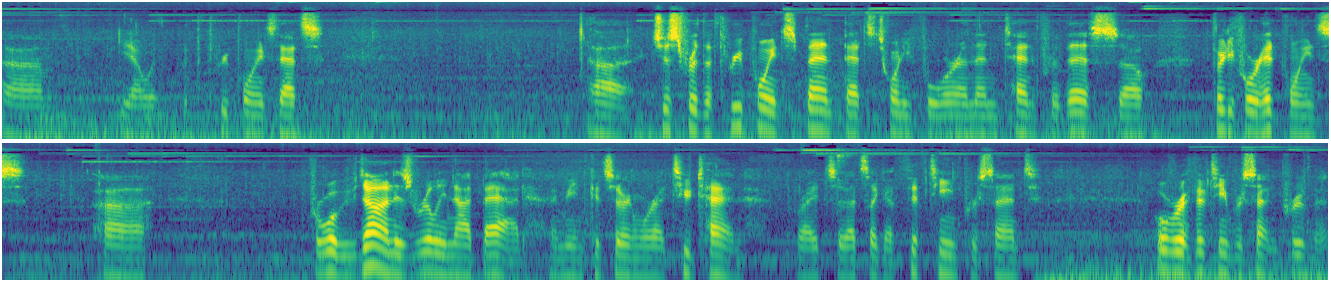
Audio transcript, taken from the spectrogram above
Um, you know, with, with, the three points, that's uh, just for the three points spent, that's 24, and then 10 for this, so 34 hit points. Uh, for what we've done is really not bad. I mean, considering we're at 210, right? So that's like a 15%, over a 15% improvement.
